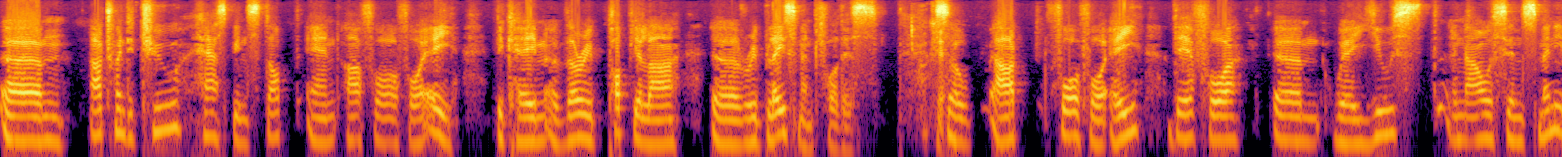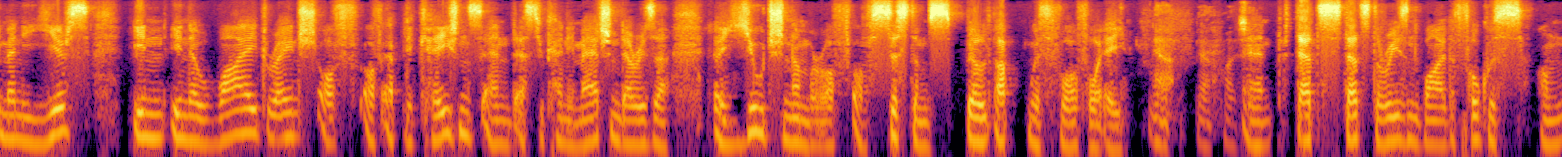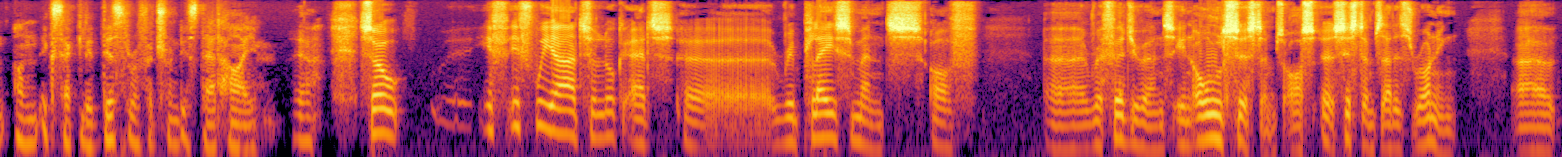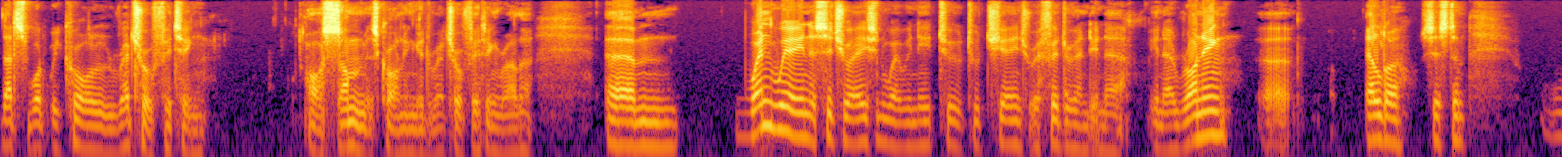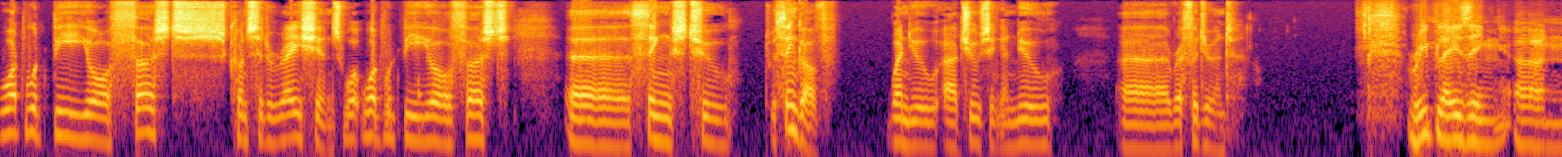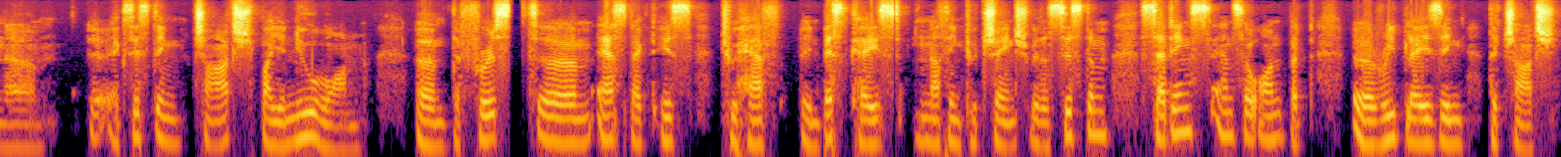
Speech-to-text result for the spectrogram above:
Um, R22 has been stopped and R404A became a very popular uh, replacement for this. Okay. So R44A, therefore, um, were used now since many, many years in, in a wide range of, of applications. And as you can imagine, there is a, a huge number of, of systems built up with 44A. Yeah, yeah. And that's that's the reason why the focus on on exactly this refrigerant is that high. Yeah. So if if we are to look at uh, replacements of uh, refrigerants in old systems or uh, systems that is running, uh, that's what we call retrofitting, or some is calling it retrofilling rather. Um, when we're in a situation where we need to, to change refrigerant in a in a running uh, elder system, what would be your first considerations? What what would be your first uh, things to to think of when you are choosing a new uh, refrigerant? Replacing an um, existing charge by a new one. Um, the first um, aspect is to have in best case, nothing to change with the system settings and so on, but uh, replacing the charge.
